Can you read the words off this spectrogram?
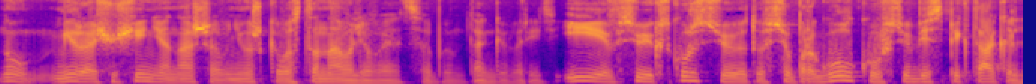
ну, мироощущение наше немножко восстанавливается, будем так говорить. И всю экскурсию, эту всю прогулку, всю весь спектакль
